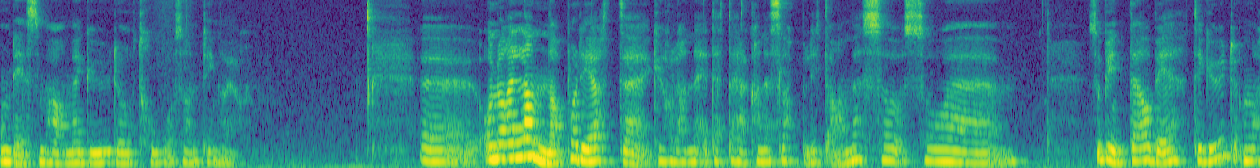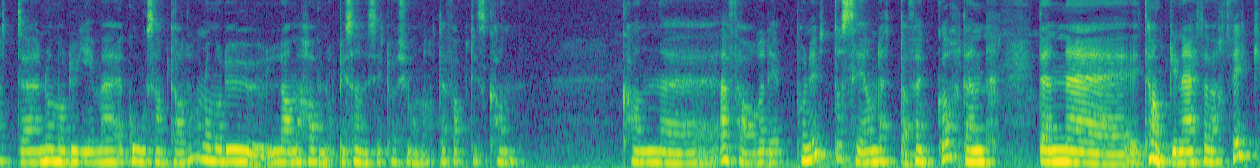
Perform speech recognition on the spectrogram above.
om det som har med Gud og tro og sånne ting å gjøre. Uh, og når jeg lander på det at uh, dette her kan jeg slappe litt av med, så, så, uh, så begynte jeg å be til Gud om at nå må du gi meg gode samtaler. og Nå må du la meg havne opp i sånne situasjoner at jeg faktisk kan, kan erfare det på nytt og se om dette funker. Den, den tanken jeg etter hvert fikk.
